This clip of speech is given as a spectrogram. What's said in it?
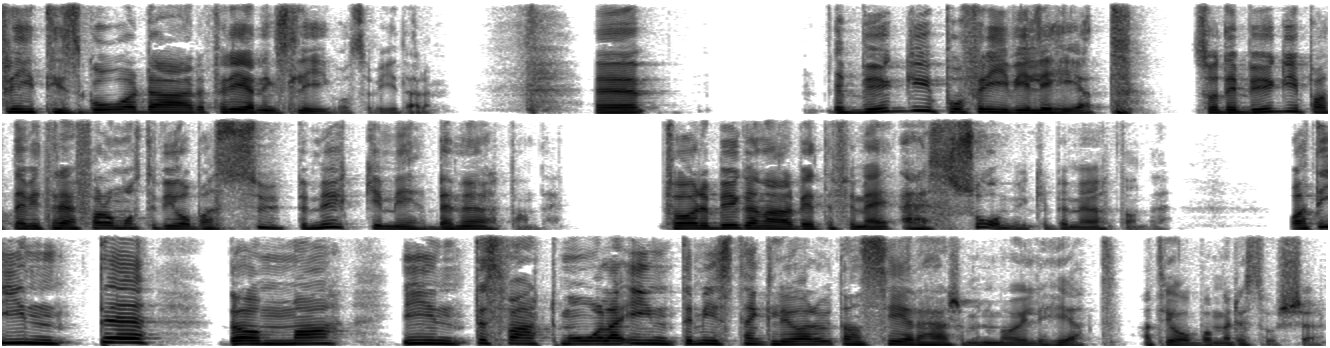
fritidsgårdar, föreningsliv och så vidare. Eh, det bygger ju på frivillighet. Så det bygger på att när vi träffar dem måste vi jobba supermycket med bemötande. Förebyggande arbete för mig är så mycket bemötande. Och att inte döma, inte svartmåla, inte misstänkliggöra utan se det här som en möjlighet att jobba med resurser.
